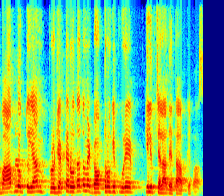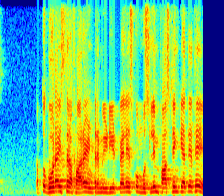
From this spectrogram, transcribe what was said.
اب آپ لوگ تو یہاں پروجیکٹر ہوتا تو میں ڈاکٹروں کے پورے کلپ چلا دیتا آپ کے پاس اب تو گورا اس طرف آ رہا ہے انٹرمیڈیٹ پہلے اس کو مسلم فاسٹنگ کہتے تھے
